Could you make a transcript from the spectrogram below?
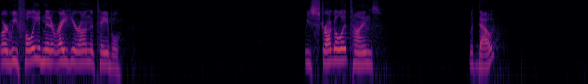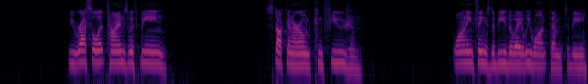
Lord, we fully admit it right here on the table. We struggle at times with doubt. We wrestle at times with being stuck in our own confusion, wanting things to be the way we want them to be.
